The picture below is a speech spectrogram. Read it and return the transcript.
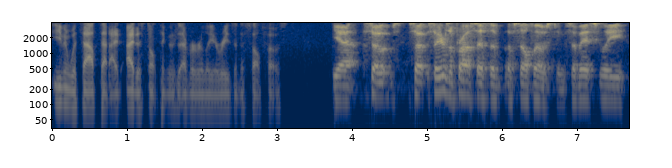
even without that, I, I just don't think there's ever really a reason to self-host. Yeah. So so so here's a process of, of self-hosting. So basically,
